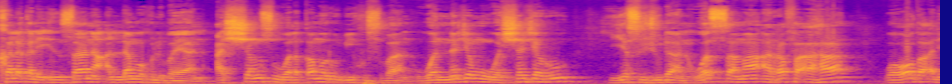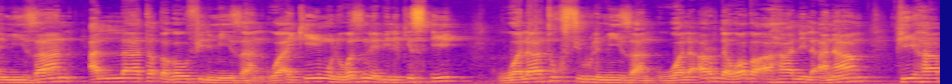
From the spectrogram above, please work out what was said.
khalaqal insana allamahul bayan ash-shamsu wal qamaru bi husban wan najmu wash shajaru yasjudan was samaa rafa'aha wa wada al mizan alla tabagaw fil mizan wa aqimul wazna bil qisti wa la tuksiru al mizan wal arda wada'aha lil anam fiha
